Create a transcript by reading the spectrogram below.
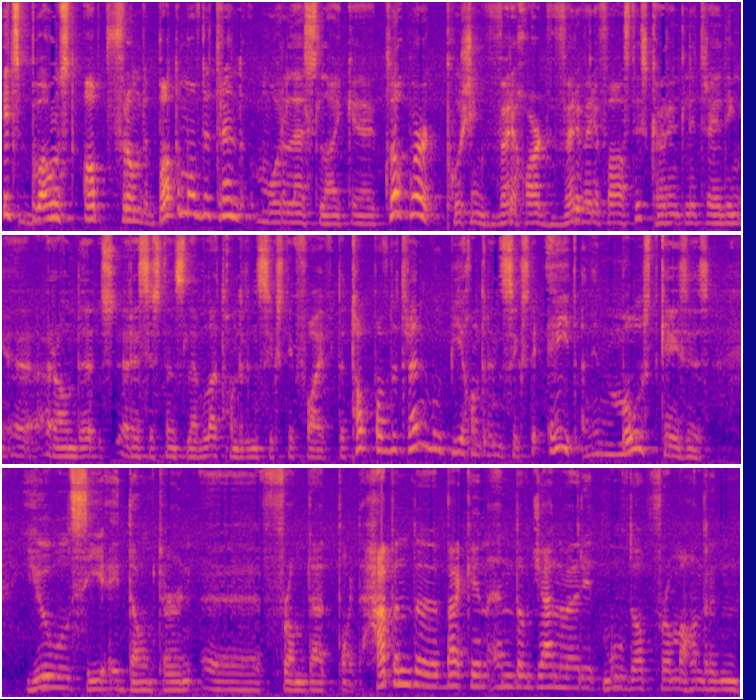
It's bounced up from the bottom of the trend, more or less like uh, clockwork, pushing very hard, very, very fast. It's currently trading uh, around the resistance level at 165. The top of the trend will be 168, and in most cases, you will see a downturn uh, from that point. Happened uh, back in end of January. It moved up from 100 and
